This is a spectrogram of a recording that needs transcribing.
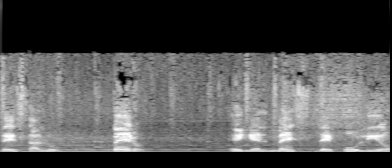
de salud. Pero en el mes de julio,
